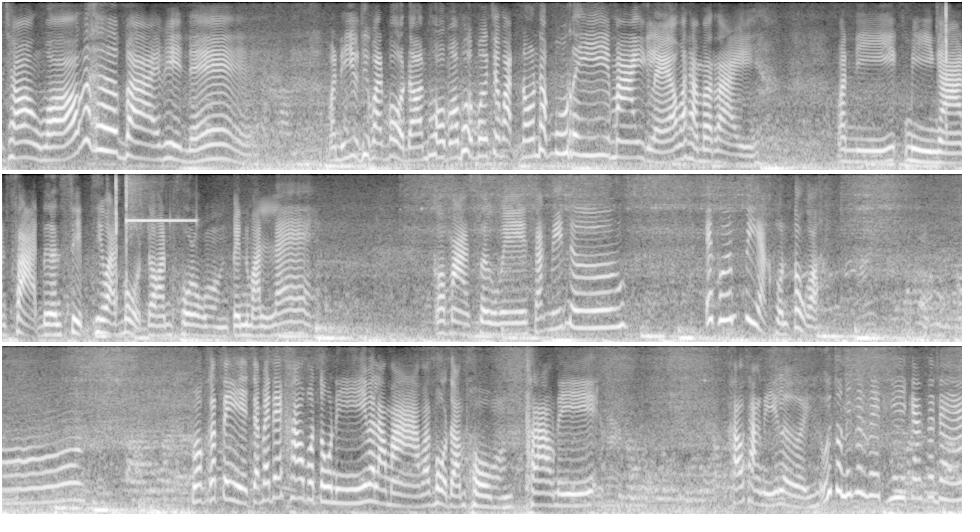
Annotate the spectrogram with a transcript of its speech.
กับพี่นช่องวอล์กบายพี่เน่วันนี้อยู่ที่วัดโบสถ์ดอนโพมอำเภอเมืองจังหวัดนนทบุรีมาอีกแล้วมาทำอะไร วันนี้มีงานศาสตร์เดือนสิบที่วัดโบสถ์ดอนโพมเป็นวันแรก ก็มาเซอร์เวย์สักนิดนึงเอ้พื้นเปียกฝนตกเหรอะอ๋อปกติจะไม่ได้เข้าประตูนี้เวลามาวัดโบสถ์ดอนพรมคราวนี้ เข้าทางนี้เลย อุ้ยตรงนี้เป็นเวทีการแสดง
